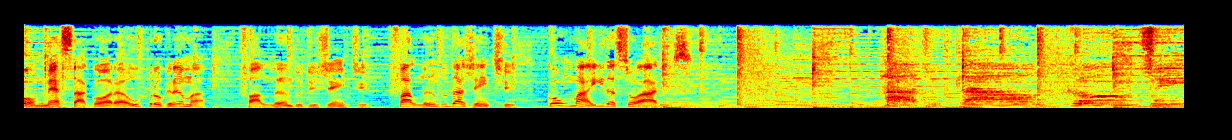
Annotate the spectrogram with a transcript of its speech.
Começa agora o programa Falando de Gente, Falando da Gente, com Maíra Soares. Rádio Cloud Coaching.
